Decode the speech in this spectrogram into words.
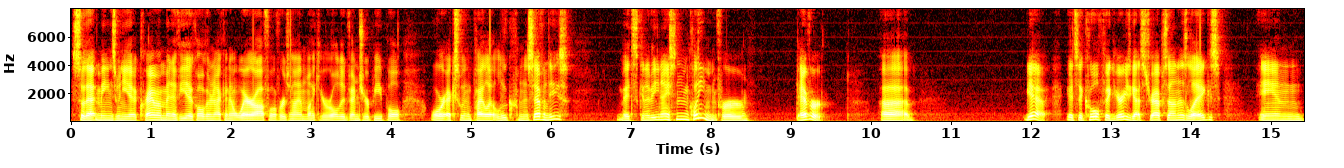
so that means when you cram them in a vehicle, they're not going to wear off over time like your old adventure people or X Wing pilot Luke from the 70s. It's going to be nice and clean for ever. Uh, yeah, it's a cool figure. He's got straps on his legs, and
